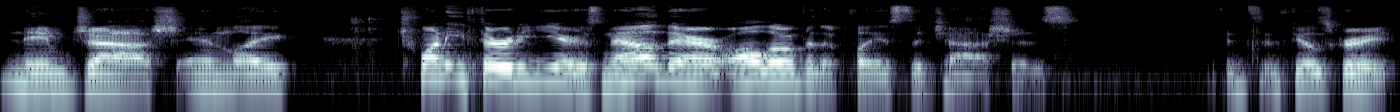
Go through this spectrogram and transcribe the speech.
named Josh in like 20, 30 years. Now they're all over the place, the Joshes. It's, it feels great.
